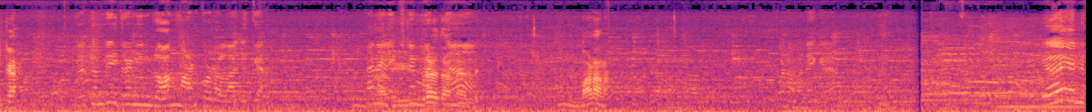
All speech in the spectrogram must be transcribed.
ಓಕೆ ಯಾಕಂದ್ರೆ ಇದ್ರ ನೀನು ಬ್ಲಾಗ್ ಮಾಡ್ಕೊಡಲ್ಲ ಅದಕ್ಕೆ. ನಾನು ನೆಕ್ಸ್ಟ್ ಟೈಮ್ ಇದ್ರೆ ಹ್ಞೂ ಮಾಡೋಣ. ಮನೆಗೆ. ಏನು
